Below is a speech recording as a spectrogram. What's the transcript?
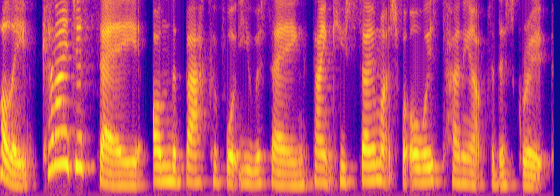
Holly, can I just say on the back of what you were saying, thank you so much for always turning up for this group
